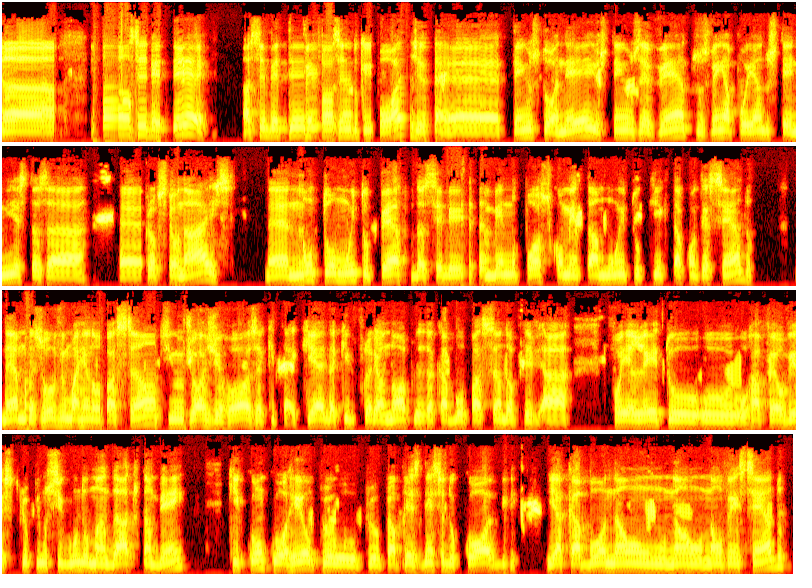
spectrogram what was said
Uh, então, a CBT, a CBT vem fazendo o que pode, né? é, tem os torneios, tem os eventos, vem apoiando os tenistas a, é, profissionais. Né? Não estou muito perto da CBT, também não posso comentar muito o que está acontecendo, né? mas houve uma renovação. Tinha o Jorge Rosa, que, tá, que é daqui de Florianópolis, acabou passando a, a foi eleito o, o Rafael Vestrup no segundo mandato também. Que concorreu para a presidência do COB e acabou não, não, não vencendo.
